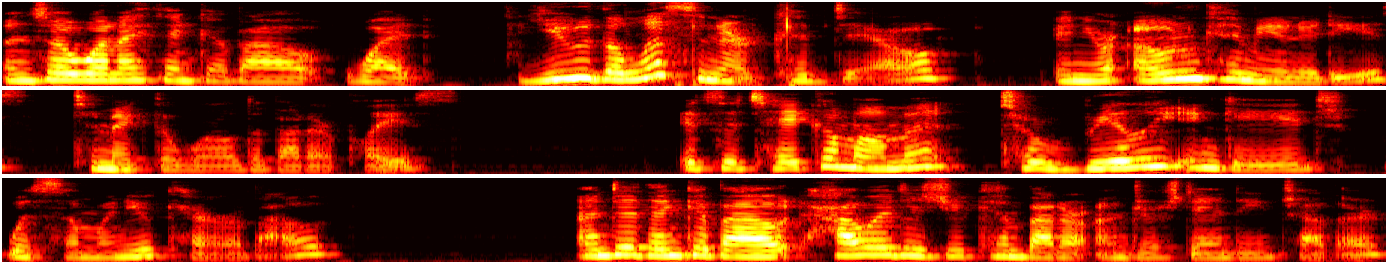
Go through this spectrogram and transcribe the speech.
And so when I think about what you, the listener, could do in your own communities to make the world a better place, it's to take a moment to really engage with someone you care about and to think about how it is you can better understand each other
